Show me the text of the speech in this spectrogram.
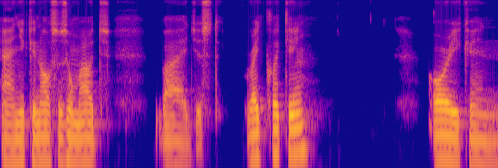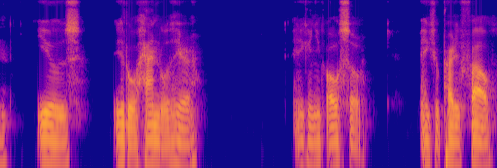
and you can also zoom out by just right clicking or you can use little handles here. And you can also make your project file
